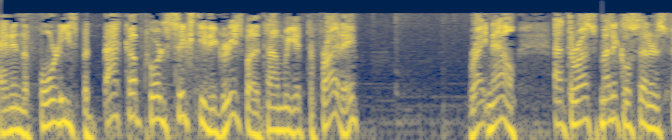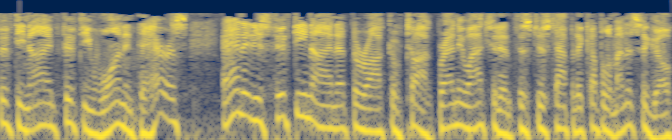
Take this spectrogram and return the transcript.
and in the 40s, but back up towards 60 degrees by the time we get to Friday. Right now, at the Russ Medical Center is 59, 51 in Harris, And it is 59 at the Rock of Talk. Brand new accident. This just happened a couple of minutes ago.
